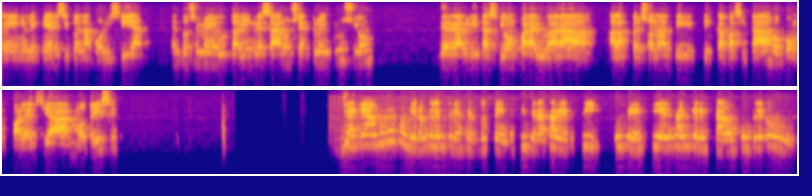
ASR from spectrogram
en el ejército, en la policía. Entonces me gustaría ingresar a un centro de inclusión de rehabilitación para ayudar a, a las personas discapacitadas o con falencias motrices. Ya que ambos respondieron que le gustaría ser docentes, quisiera saber si ustedes piensan que el Estado cumple con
